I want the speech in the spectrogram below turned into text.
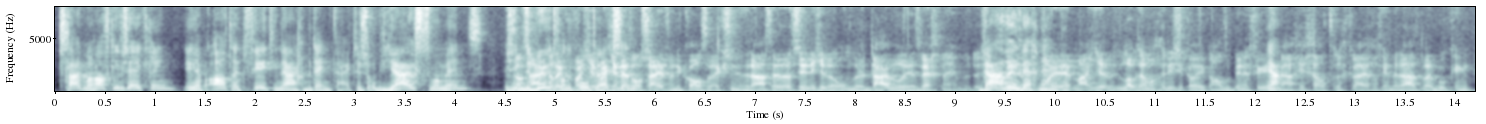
Sluit maar af die verzekering. Je hebt altijd 14 dagen bedenktijd. Dus op het juiste moment dus, in de buurt van de call to action. Wat je net al zei van die call to action inderdaad. Hè, dat zinnetje eronder, daar wil je het wegnemen. Dus daar wil je het wegnemen. je, maar je loopt helemaal geen risico. Je kan altijd binnen 14 dagen je geld terugkrijgen. Of inderdaad bij Booking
